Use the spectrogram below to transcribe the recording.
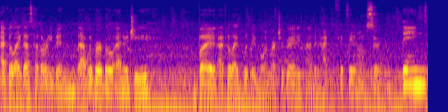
I feel like that has already been that with Virgo energy, but I feel like with it going retrograde, it's kind of been hyper fixated on certain things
